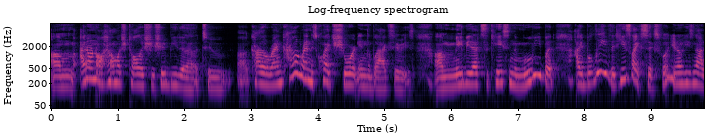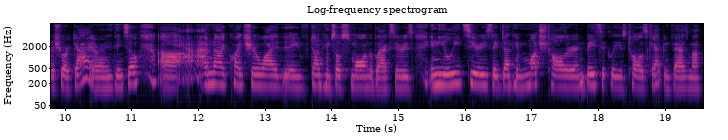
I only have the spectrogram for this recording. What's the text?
Um, I don't know how much taller she should be to, to uh, Kylo Ren. Kylo Ren is quite short in the Black Series. Um, maybe that's the case in the movie, but I believe that he's like 6 foot. You know, he's not a short guy or anything, so uh, I'm not quite sure why they've done him so small in the Black Series. In the Elite Series, they've done him much taller and basically as tall as Captain Phasma,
